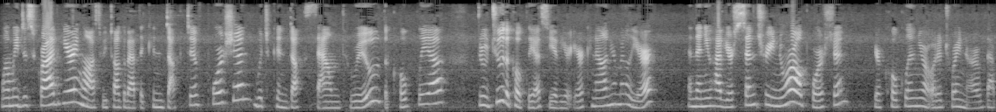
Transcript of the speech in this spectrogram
When we describe hearing loss, we talk about the conductive portion, which conducts sound through the cochlea, through to the cochlea. So you have your ear canal and your middle ear. And then you have your sensory neural portion, your cochlea and your auditory nerve that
